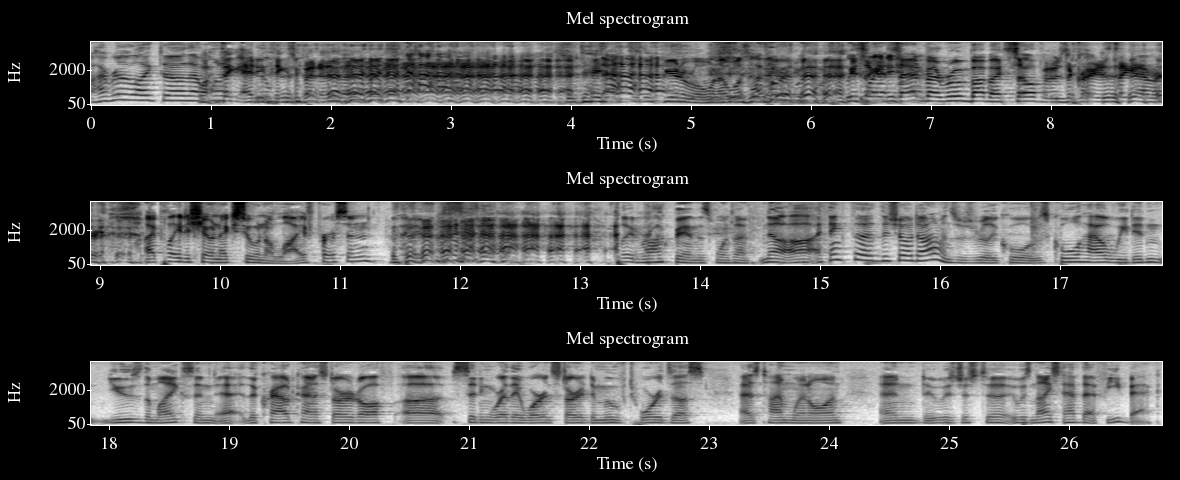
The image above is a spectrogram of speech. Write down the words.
I really liked uh, that Well, one. I think anything's better than that. the day after the funeral when I wasn't there anymore It's like I sat in my room by myself. It was the greatest thing ever. I played a show next to an alive person. played rock band this one time. No, uh, I think the the show at Donovan's was really cool. It was cool how we didn't use the mics and uh, the crowd kind of started off uh, sitting where they were and started to move towards us as time went on. And it was just uh, it was nice to have that feedback.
